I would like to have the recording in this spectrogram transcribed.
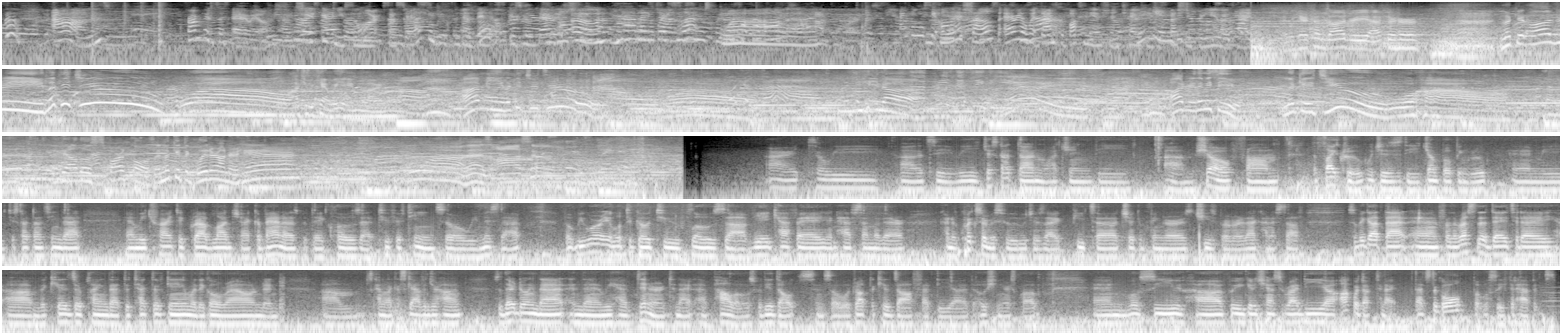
And from Princess Ariel, she's given you some more accessories. Now this is your very own mermaid bracelet. Wow. And can you see all of the shells? Ariel went down to the bottom of the ocean and chose these especially for you, okay? And here comes Audrey after her. Look at Audrey! Look at you! Wow! Actually, we can't wait in line. Oh. Ami, look at you too! Wow! Nice! Audrey, let me see you. Look at you! Wow! Look at all those sparkles. And look at the glitter on her hair. Wow, that is awesome. Alright, so we, uh, let's see, we just got done watching the um, show from the flight crew, which is the jump roping group, and we just got done seeing that. And we tried to grab lunch at Cabanas, but they closed at 2.15, so we missed that. But we were able to go to Flo's uh, V8 Cafe and have some of their kind of quick service food, which is like pizza, chicken fingers, cheeseburger, that kind of stuff. So we got that, and for the rest of the day today, um, the kids are playing that detective game where they go around and um, it's kind of like a scavenger hunt. So they're doing that, and then we have dinner tonight at Palo's for the adults, and so we'll drop the kids off at the uh, the Oceaneers Club, and we'll see uh, if we get a chance to ride the uh, AquaDuck tonight. That's the goal, but we'll see if it happens.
